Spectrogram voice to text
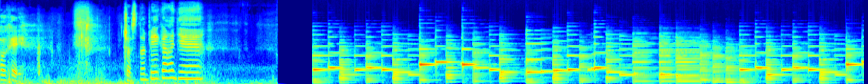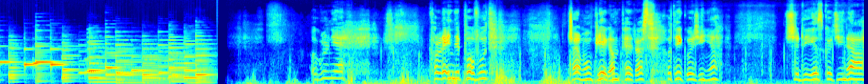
Okej. Czas na bieganie. Ogólnie kolejny powód, czemu biegam teraz o tej godzinie, czyli jest godzina,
